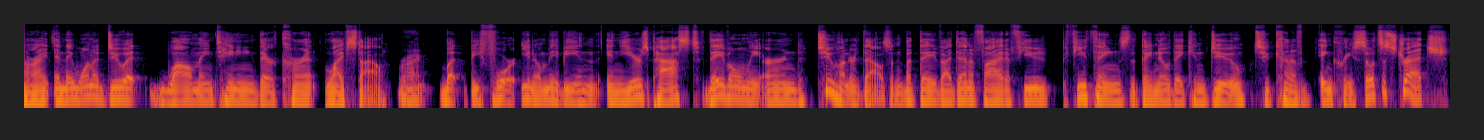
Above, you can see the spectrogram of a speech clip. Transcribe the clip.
All right. And they want to do it while maintaining their current lifestyle. Right. But before, you know, maybe in in years past, they've only earned 200,000, but they've identified a few few things that they know they can do to kind of increase. So it's a stretch,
